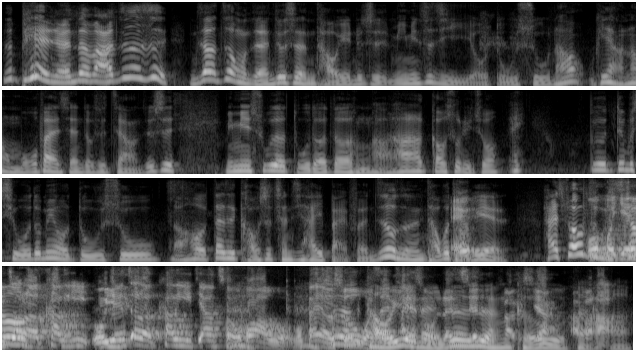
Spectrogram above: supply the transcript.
是骗人的嘛？真的是，你知道这种人就是很讨厌，就是明明自己有读书，然后我跟你讲，那种模范生都是这样，就是明明书的读的都很好，他告诉你说，哎、欸，不对不起，我都没有读书，然后但是考试成绩还一百分，这种人讨不讨厌？欸还双主修，我严重了抗议，我严重了抗议这样丑化我。我刚有 说我在探索人生的方向，好不好？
